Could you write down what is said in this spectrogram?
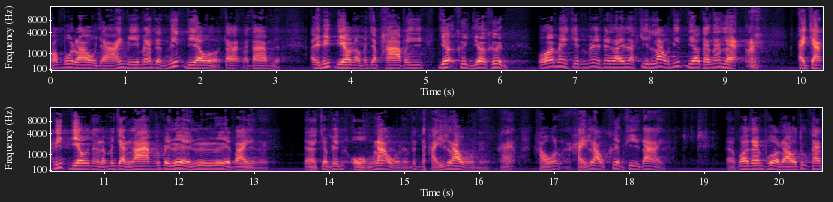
ของพวกเราอย่าให้มีแม้แต่นิดเดียวตามเนี่ย ไอ้นิดเดียวเรามันจะพาไปเยอะขึ้นเยอะขึ้น โอ้ยไม่กินไม่เป็นไรละกินเหล้านิดเดียวเท่านั้นแหละ ไอ้จากนิดเดียวเนี่ยแหละมันจะลามขึ้นไปเรื่อยเรื่อยไปนะเอ่อจะเป็นโอ่งเหล้าเนี่ยเป็นไหเหล้าเนี่ยไหเหาไหเหล้าเคลื่อนที่ได้ เพราะฉะนั้นพวกเราทุกท่าน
